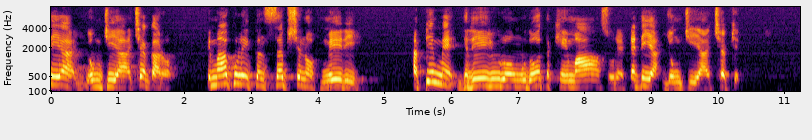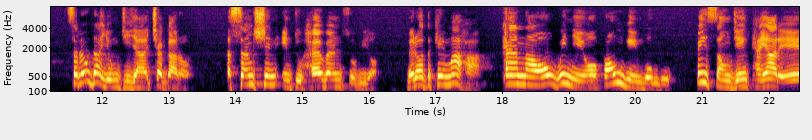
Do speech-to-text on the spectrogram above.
တိယယုံကြည်ရာအချက်ကတော့ Immaculate Conception of Mary အပြစ်မဲ့တရေယူတော်မူသောသခင်မဆိုတဲ့တတိယယုံကြည်ရာအချက်ဖြစ်စရုဒ္ဓယုံကြည်ရာအချက်ကတော့ Assumption into Heaven ဆိုပြီးတော့မေတော်သခင်မဟာခန္ဓာရောဝိညာဉ်ရောကောင်းကင်ဘုံကို ပိတ်ဆောင်ခြင်းခံရတယ်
